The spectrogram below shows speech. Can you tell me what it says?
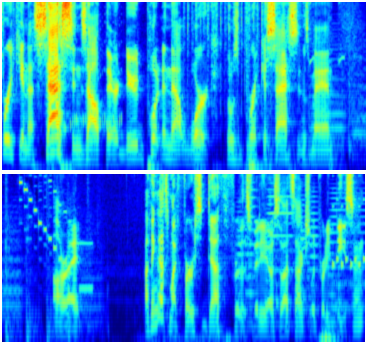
freaking assassins out there, dude, putting in that work. Those brick assassins, man. Alright. I think that's my first death for this video, so that's actually pretty decent.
